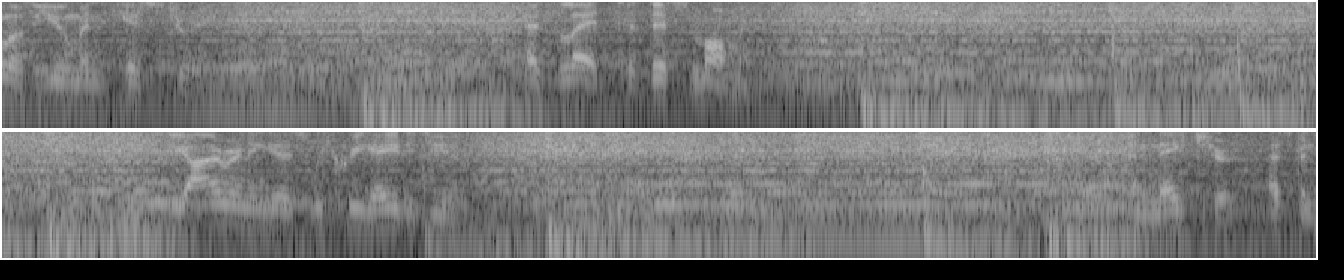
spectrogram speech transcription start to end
All of human history has led to this moment. The irony is, we created you. And nature has been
